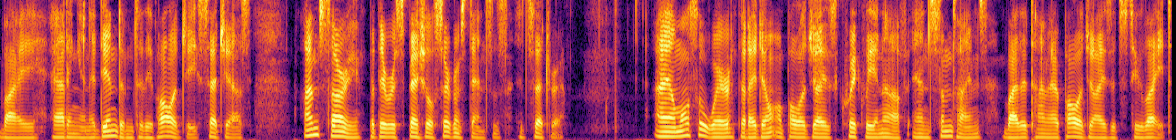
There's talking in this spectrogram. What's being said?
by adding an addendum to the apology, such as, I'm sorry, but there were special circumstances, etc. I am also aware that I don't apologize quickly enough, and sometimes, by the time I apologize, it's too late.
